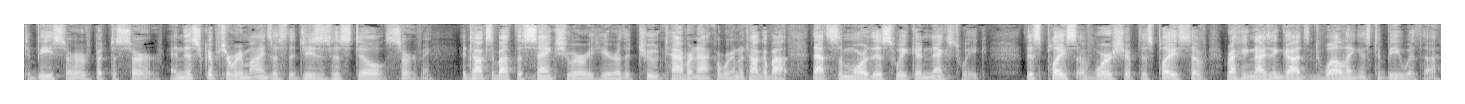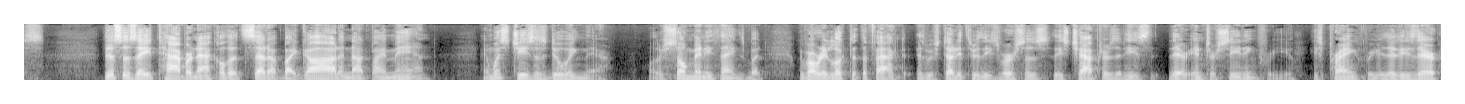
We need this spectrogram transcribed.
to be served, but to serve. And this scripture reminds us that Jesus is still serving. It talks about the sanctuary here, the true tabernacle. We're going to talk about that some more this week and next week. This place of worship, this place of recognizing God's dwelling is to be with us. This is a tabernacle that's set up by God and not by man. And what's Jesus doing there? Well, there's so many things, but we've already looked at the fact as we've studied through these verses, these chapters, that he's there interceding for you. He's praying for you, that he's there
